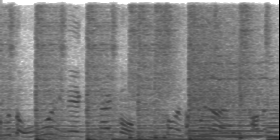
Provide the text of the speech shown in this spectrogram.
지금부터 5분 이내에 끝날 거. 처음에 3분이라는데 460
